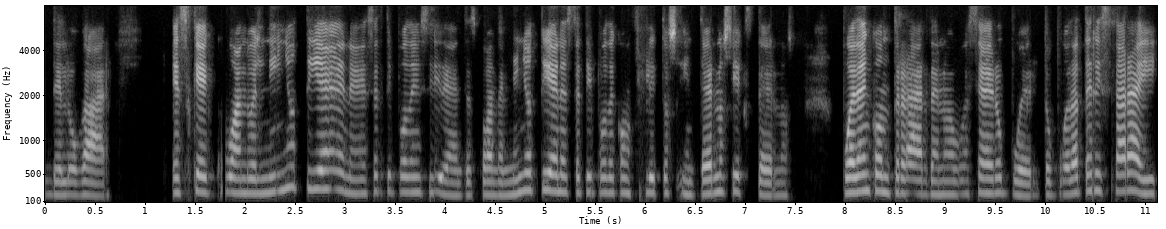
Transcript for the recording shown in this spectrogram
del hogar es que cuando el niño tiene ese tipo de incidentes, cuando el niño tiene este tipo de conflictos internos y externos, pueda encontrar de nuevo ese aeropuerto, pueda aterrizar ahí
